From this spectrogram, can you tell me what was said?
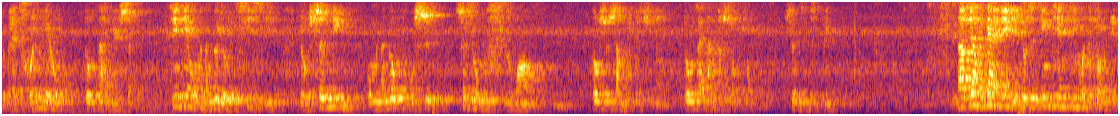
对不对？存留都在于神。今天我们能够有气息、有生命，我们能够服侍，甚至我们死亡，都是上帝的旨意，都在他的手中。甚至疾病。那这样的概念，也就是今天经文的重点。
